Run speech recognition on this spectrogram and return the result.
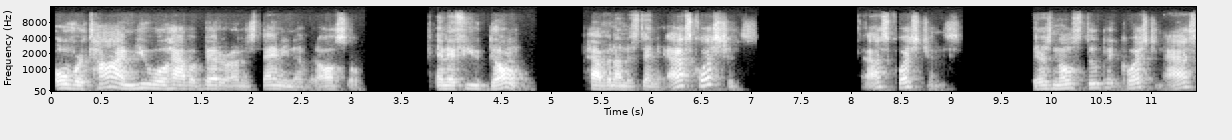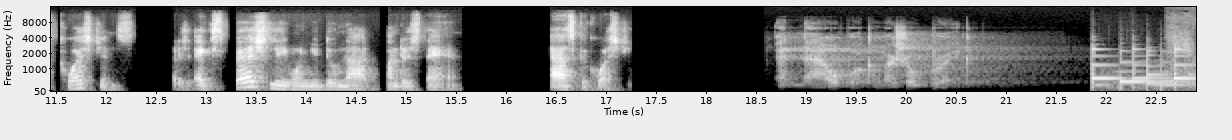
over time you will have a better understanding of it also. And if you don't have an understanding, ask questions. Ask questions. There's no stupid question. Ask questions, especially when you do not understand. Ask a question.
